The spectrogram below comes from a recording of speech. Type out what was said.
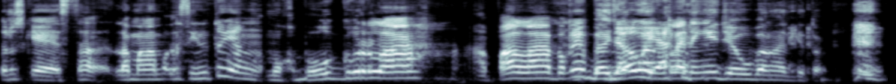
terus kayak lama-lama ke sini tuh yang mau ke Bogor lah apalah pokoknya banyak Jauh ya. planningnya jauh banget gitu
